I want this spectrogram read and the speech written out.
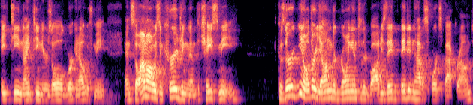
18, 19 years old working out with me. And so I'm always encouraging them to chase me because they're, you know, they're young, they're growing into their bodies. They, they didn't have a sports background.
